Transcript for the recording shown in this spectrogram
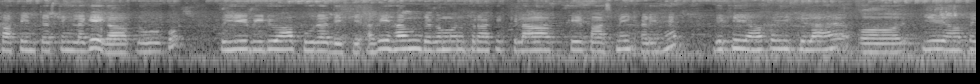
काफ़ी इंटरेस्टिंग लगेगा आप लोगों को। तो ये वीडियो आप पूरा देखिए। अभी हम जगम्मनपुरा के किला के पास में ही खड़े हैं। देखिए, यहाँ पे ये किला है और ये यहाँ पे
